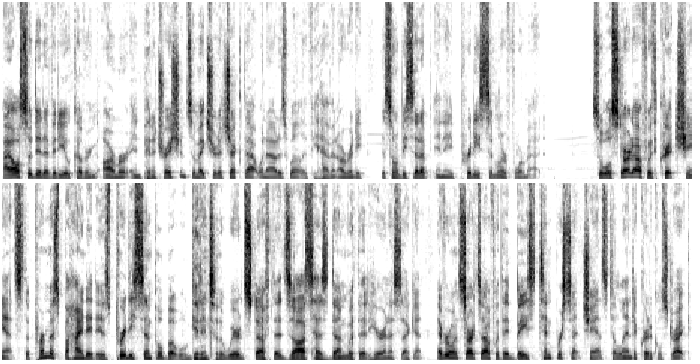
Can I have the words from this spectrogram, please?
I also did a video covering armor and penetration, so make sure to check that one out as well if you haven't already. This one will be set up in a pretty similar format. So we'll start off with crit chance. The premise behind it is pretty simple, but we'll get into the weird stuff that ZOS has done with it here in a second. Everyone starts off with a base 10% chance to land a critical strike,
